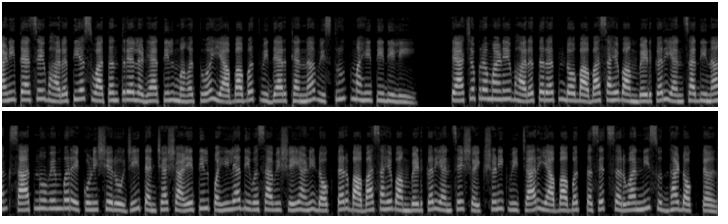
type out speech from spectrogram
आणि त्याचे भारतीय स्वातंत्र्य लढ्यातील महत्त्व याबाबत विद्यार्थ्यांना विस्तृत माहिती दिली. त्याचप्रमाणे भारतरत्न डॉ. बाबासाहेब आंबेडकर यांचा दिनांक सात नोव्हेंबर एकोणीसशे रोजी त्यांच्या शाळेतील पहिल्या दिवसाविषयी आणि डॉक्टर बाबासाहेब आंबेडकर यांचे शैक्षणिक विचार याबाबत तसेच सर्वांनी सुद्धा डॉक्टर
